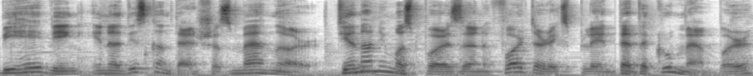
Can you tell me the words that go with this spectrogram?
behaving in a discontentious manner. The anonymous person further explained that the crew member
